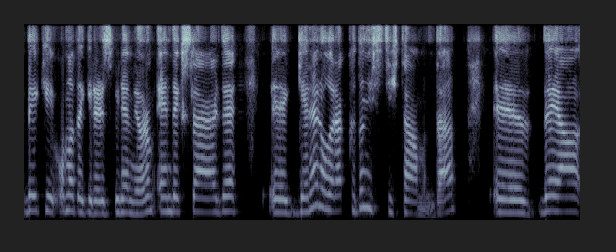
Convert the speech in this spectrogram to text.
belki ona da gireriz bilemiyorum endekslerde e, genel olarak kadın istihdamında e, veya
